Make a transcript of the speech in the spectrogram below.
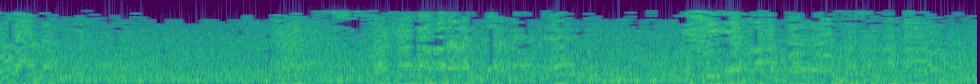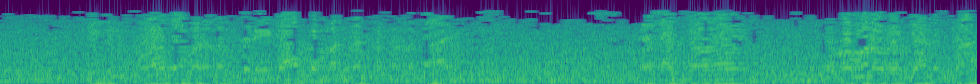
निंदा करने में दोषों का वर्णन कर रहे हैं। किसी के मन को हो प्रसन्नता हो लेकिन गुणों का वर्णन करेगा तो मन में प्रसन्नता है ऐसा क्यों है? देखो, मनोवैज्ञानिक बात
